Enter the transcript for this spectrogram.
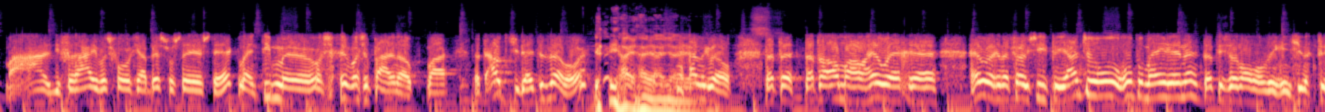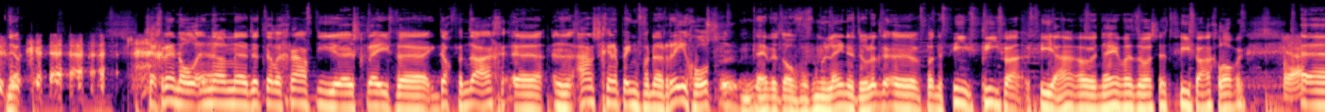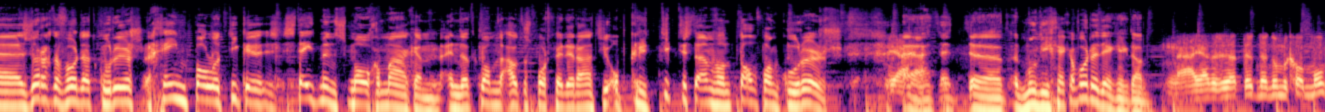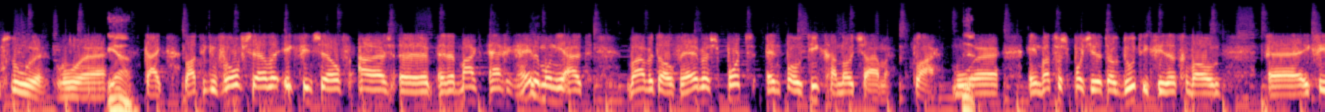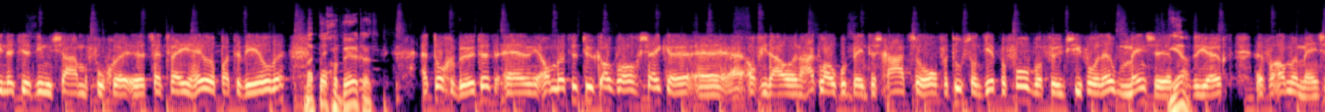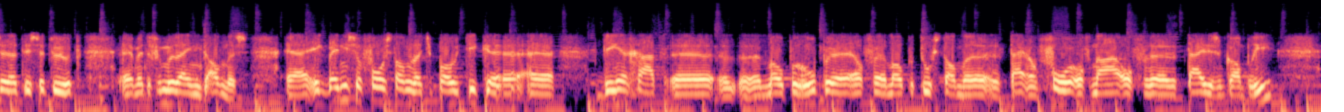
Maar die Ferrari was vorig jaar best wel sterk. Alleen het team eh, was, was een puinhoop. Maar dat autootje deed het wel hoor. Ja, ja, ja, ja. ja. Eigenlijk wel. Dat, eh, dat er allemaal heel erg, eh, heel erg nerveus Italiaantje rondomheen rennen. Dat is dan al een dingetje natuurlijk. Zeg En dan eh, de Telegraaf die eh, schreef, eh, ik dacht vandaag, een aanscherping van de regels. we hebben het over Formule 1 natuurlijk, van de Fi- FIFA, FIA, oh, nee, wat was het? FIFA geloof ik. Ja. Zorgt ervoor dat coureurs geen politieke statements mogen maken. En dat kwam de Autosportfederatie op kritiek te staan van tal van coureurs. Ja. Het, het moet niet gekker worden, denk ik dan. Nou ja, dat, dat, dat noem ik gewoon mondsnoeren. Ja. Kijk, laat ik je vooropstellen. Ik vind zelf, en dat maakt eigenlijk helemaal niet uit waar we het over hebben. Sport en politiek gaan nooit samen. Klaar. Ja. eh, in wat voor sport je dat ook doet, ik vind dat gewoon, eh, ik vind dat je het niet moet samenvoegen. Het zijn twee heel aparte werelden. Maar toch gebeurt het. En toch gebeurt het. En omdat het natuurlijk ook wel zeker, eh, of je nou een hardloper bent, een schaatser of een toestand, je hebt een voorbeeldfunctie voor een heleboel mensen, Ja. voor de jeugd en voor andere mensen. Dat is natuurlijk met de Formule 1 niet anders. Ik ben niet zo voorstander dat je politiek eh, dingen gaat lopen roepen of eh, lopen toestanden eh, voor of na of eh, tijdens een Grand Prix.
